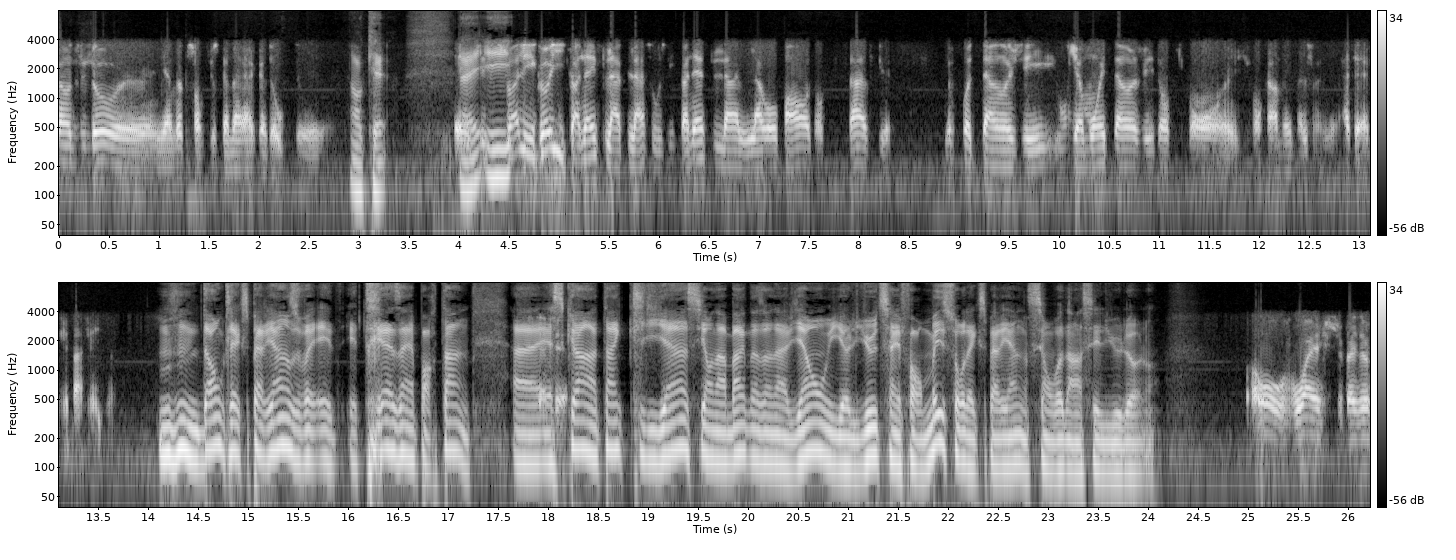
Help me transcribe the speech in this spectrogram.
Rendu là, euh, il y en a qui sont plus téméraires que d'autres. Euh. OK. Euh, et... les gars, ils connaissent la place aussi. Ils connaissent l'aéroport, donc ils savent qu'il n'y a pas de danger ou il y a moins de danger, donc ils vont, ils vont quand même atterrir pareil. Mm Donc, l'expérience est, est, très importante. Euh, Est-ce qu'en tant que client, si on embarque dans un avion, il y a lieu de s'informer sur l'expérience si on va dans ces lieux-là? Là? Oh, ouais, je, ben,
